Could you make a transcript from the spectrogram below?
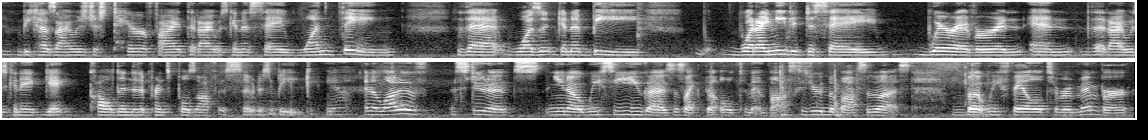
mm-hmm. because I was just terrified that I was going to say one thing that wasn't going to be what I needed to say wherever and and that I was going to get called into the principal's office so to speak. Yeah, and a lot of students, you know, we see you guys as like the ultimate boss because you're the boss of us, but we fail to remember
